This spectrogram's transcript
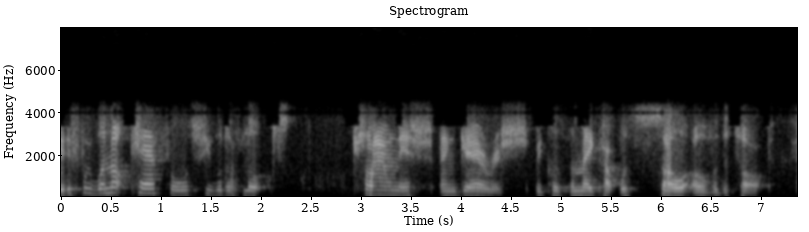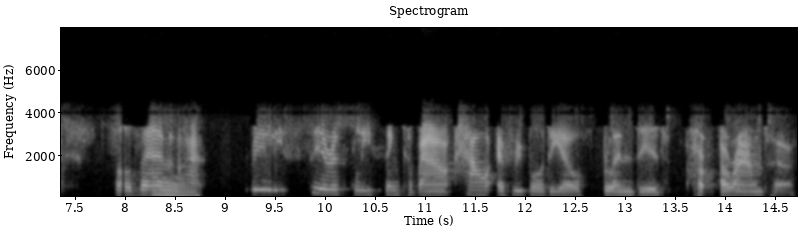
if we were not careful, she would have looked clownish and garish because the makeup was so over the top. So then Mm. I had to really seriously think about how everybody else blended her, around her.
